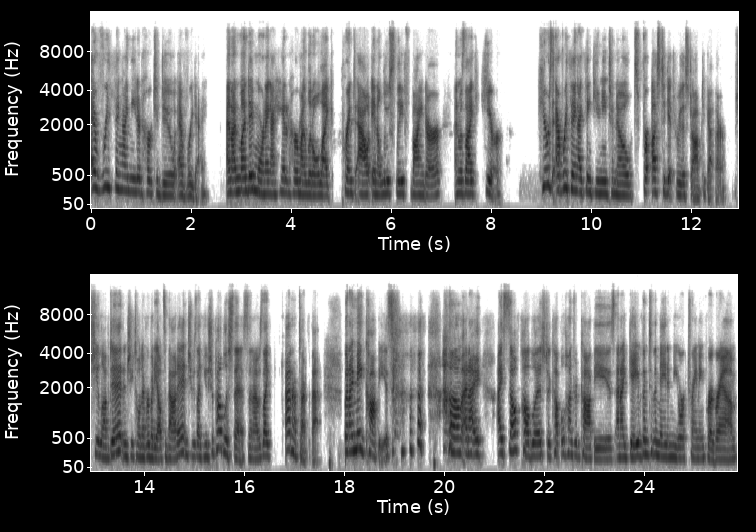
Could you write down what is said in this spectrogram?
everything I needed her to do every day. And on Monday morning, I handed her my little like print out in a loose leaf binder and was like, here, here's everything I think you need to know for us to get through this job together. She loved it and she told everybody else about it. And she was like, you should publish this. And I was like, I don't have time for that. But I made copies. um, and I I self-published a couple hundred copies and I gave them to the Made in New York training program.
